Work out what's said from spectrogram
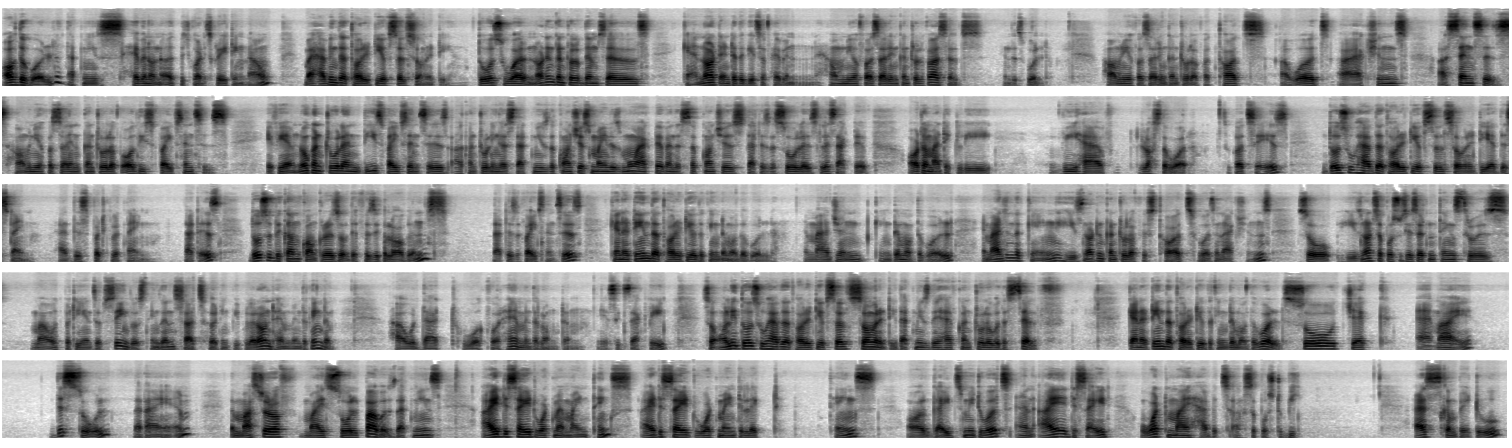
of the world, that means heaven on earth, which God is creating now, by having the authority of self sovereignty. Those who are not in control of themselves cannot enter the gates of heaven. How many of us are in control of ourselves in this world? How many of us are in control of our thoughts, our words, our actions, our senses? How many of us are in control of all these five senses? If we have no control and these five senses are controlling us, that means the conscious mind is more active and the subconscious, that is the soul, is less active. Automatically, we have lost the war. So God says, those who have the authority of self sovereignty at this time, at this particular time, that is, those who become conquerors of the physical organs, that is the five senses, can attain the authority of the kingdom of the world. Imagine kingdom of the world Imagine the king, he's not in control of his thoughts, words, and actions. So he's not supposed to say certain things through his mouth, but he ends up saying those things and starts hurting people around him in the kingdom. How would that work for him in the long term? Yes, exactly. So only those who have the authority of self sovereignty, that means they have control over the self, can attain the authority of the kingdom of the world. So check am I this soul that I am the master of my soul powers. That means I decide what my mind thinks, I decide what my intellect thinks or guides me towards, and I decide what my habits are supposed to be as compared to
